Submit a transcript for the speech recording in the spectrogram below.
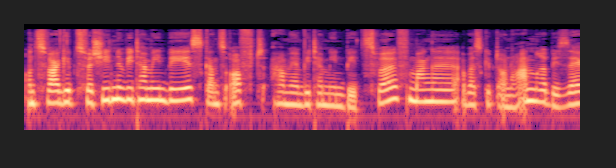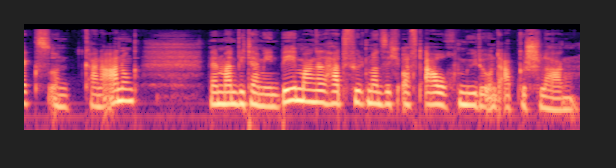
Und zwar gibt's verschiedene Vitamin Bs. Ganz oft haben wir einen Vitamin B12-Mangel, aber es gibt auch noch andere, B6 und keine Ahnung. Wenn man Vitamin B-Mangel hat, fühlt man sich oft auch müde und abgeschlagen.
